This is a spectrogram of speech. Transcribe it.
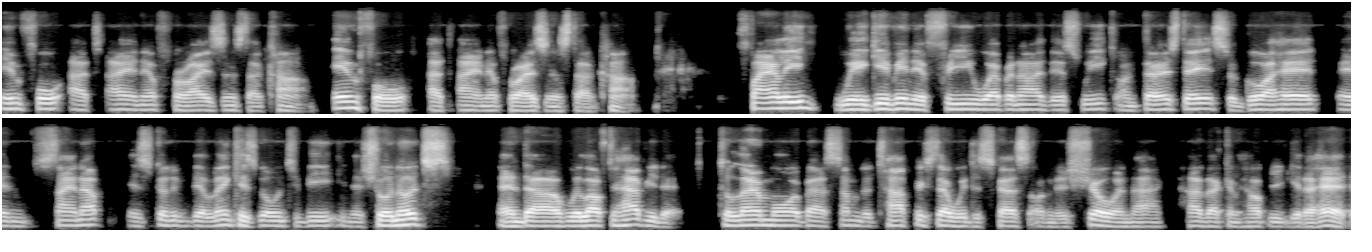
info at infhorizons.com. Info at infhorizons.com. Finally, we're giving a free webinar this week on Thursday. So go ahead and sign up. It's going to be, the link is going to be in the show notes, and uh, we'd love to have you there to learn more about some of the topics that we discuss on this show and that, how that can help you get ahead.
